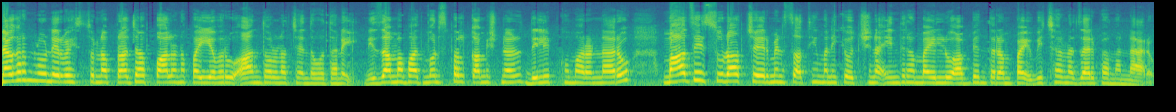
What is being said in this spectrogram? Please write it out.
నగరంలో నిర్వహిస్తున్న ప్రజా పాలనపై ఎవరు ఆందోళన చెందవద్దని నిజామాబాద్ మున్సిపల్ కమిషనర్ దిలీప్ కుమార్ అన్నారు. మాజీ సుడా చైర్మన్ సతీమణికి వచ్చిన ఇందిరమైళ్ళు అభ్యంతరంపై విచారణ జరిపామన్నారు.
